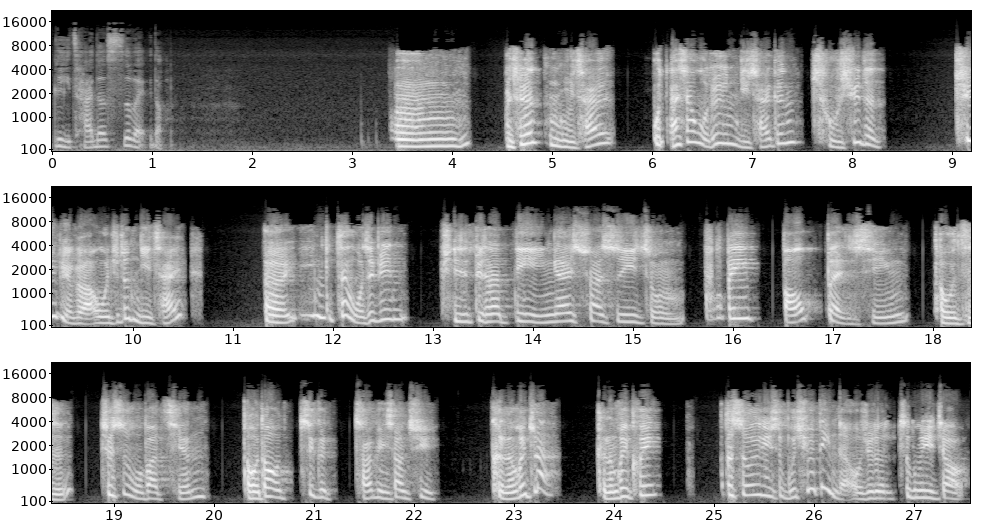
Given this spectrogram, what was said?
理财的思维的？嗯，我觉得理财，我谈下我对理财跟储蓄的区别吧。我觉得理财，呃，应在我这边，其实对它的定义应该算是一种非保本型投资，就是我把钱投到这个产品上去，可能会赚，可能会亏，它的收益率是不确定的。我觉得这东西叫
